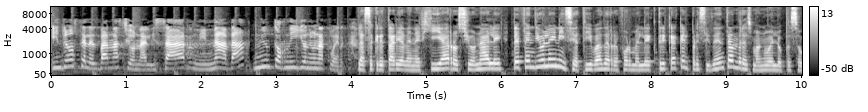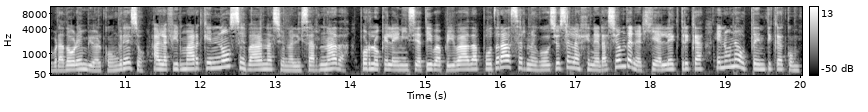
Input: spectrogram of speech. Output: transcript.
y no se les va a nacionalizar ni nada, ni un tornillo ni una tuerca. La secretaria de Energía, Rocío Nale, defendió la iniciativa de reforma eléctrica que el presidente Andrés Manuel López Obrador envió al Congreso, al afirmar que no se va a nacionalizar nada, por lo que la iniciativa privada podrá hacer negocios en la generación de energía eléctrica en una auténtica competencia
